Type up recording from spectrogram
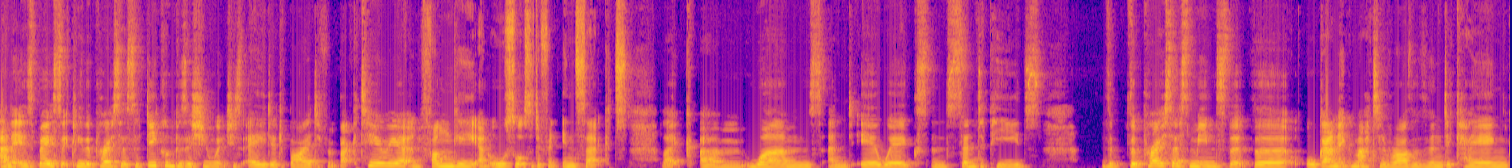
And it is basically the process of decomposition which is aided by different bacteria and fungi and all sorts of different insects like um, worms and earwigs and centipedes. The, the process means that the organic matter, rather than decaying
